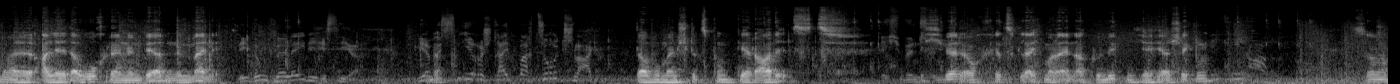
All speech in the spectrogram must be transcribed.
mal alle da hochrennen werden, in meine, Die dunkle Lady ist hier. Wir müssen ihre Streitmacht zurückschlagen. da wo mein Stützpunkt gerade ist. Ich werde auch jetzt gleich mal einen Akolyten hierher schicken. So.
